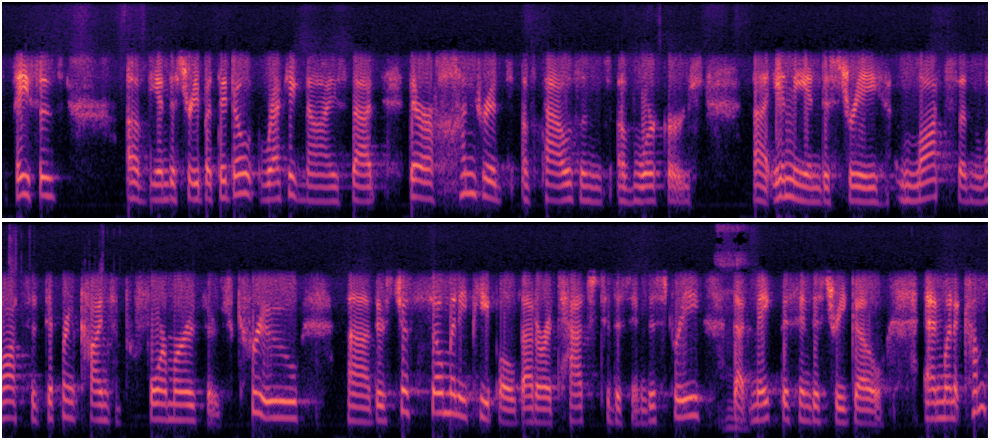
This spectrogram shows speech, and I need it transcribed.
the faces of the industry, but they don't recognize that there are hundreds of thousands of workers uh, in the industry, lots and lots of different kinds of performers. There's crew, uh, there's just so many people that are attached to this industry mm-hmm. that make this industry go. And when it comes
